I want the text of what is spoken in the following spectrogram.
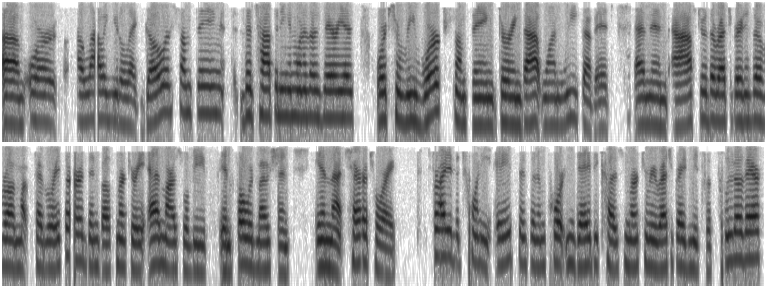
um, or allowing you to let go of something that's happening in one of those areas, or to rework something during that one week of it. And then after the retrograde is over on February 3rd, then both Mercury and Mars will be in forward motion in that territory. Friday the 28th is an important day because Mercury retrograde meets with Pluto there.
